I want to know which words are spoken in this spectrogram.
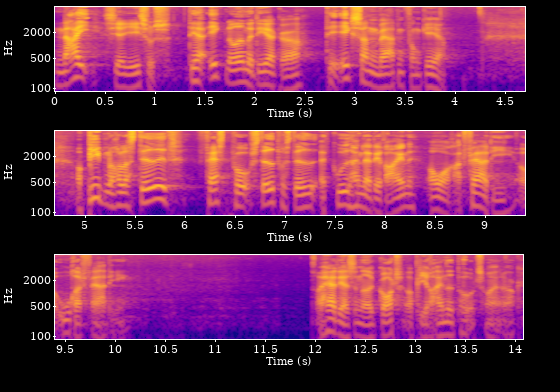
Nej, siger Jesus. Det har ikke noget med det at gøre. Det er ikke sådan, verden fungerer. Og Bibelen holder stedet fast på, sted på sted, at Gud han lader det regne over retfærdige og uretfærdige. Og her er det altså noget godt at blive regnet på, tror jeg nok.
